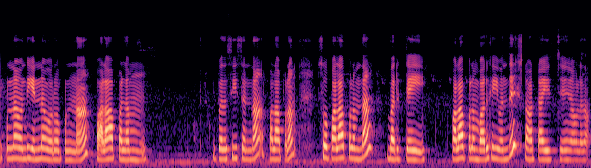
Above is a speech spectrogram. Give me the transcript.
அப்படின்னா வந்து என்ன வரும் அப்படின்னா பலாப்பழம். இப்போ அது சீசன் தான் பலாப்பழம். ஸோ பலாப்பழம் தான் வறுக்கை. பலாப்பழம் வருகை வந்து ஸ்டார்ட் ஆயிடுச்சு அவ்வளோதான்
